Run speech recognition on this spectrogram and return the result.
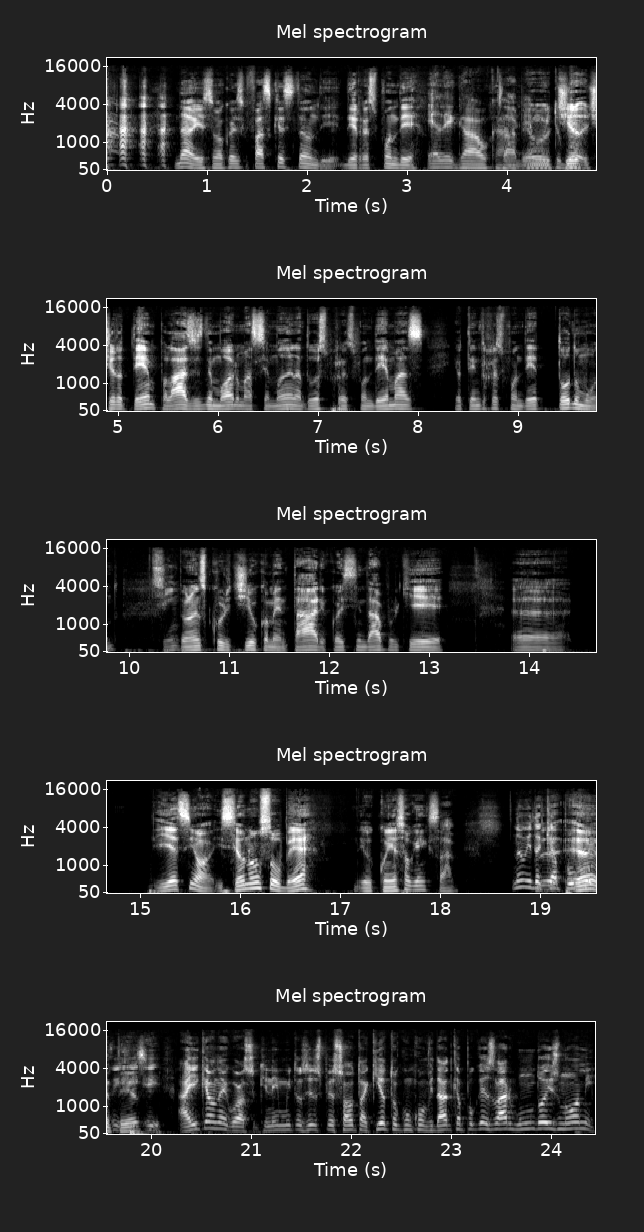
não, isso é uma coisa que eu faço questão de, de responder. É legal, cara. Sabe? É eu tiro, tiro tempo lá, às vezes demora uma semana, duas para responder, mas eu tento responder todo mundo. Sim. Pelo menos curtir o comentário, coisa assim dá, porque. Uh, e assim, ó, e se eu não souber, eu conheço alguém que sabe. Não, e daqui a pouco. É, e, e, aí que é um negócio, que nem muitas vezes o pessoal tá aqui, eu tô com um convidado, daqui a pouco eles largam um, dois nomes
